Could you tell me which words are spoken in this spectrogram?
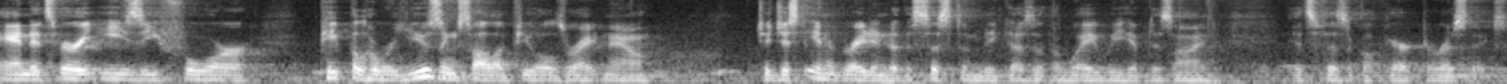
And it's very easy for people who are using solid fuels right now to just integrate into the system because of the way we have designed its physical characteristics.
